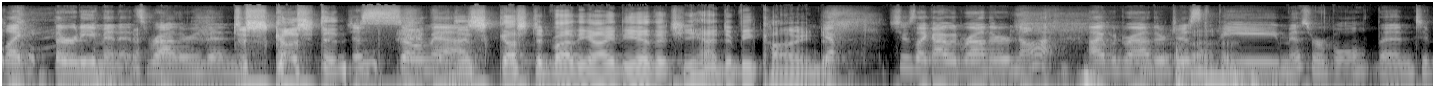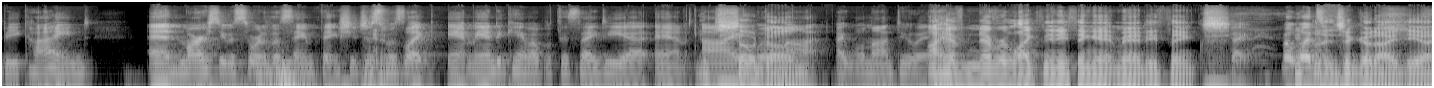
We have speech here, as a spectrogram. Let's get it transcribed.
like 30 minutes rather than Disgusted. just so mad. disgusted by the idea that she had to be kind. Yep. She was like, I would rather not. I would rather just be miserable than to be kind. And Marcy was sort of the same thing. She just was like, Aunt Mandy came up with this idea, and I so will dumb. not. I will not do it. I have never liked anything Aunt Mandy thinks. Right. But what's- is a good idea.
